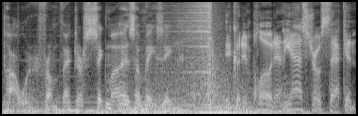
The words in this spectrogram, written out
Power from Vector Sigma is amazing. It could implode any astrosecond.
